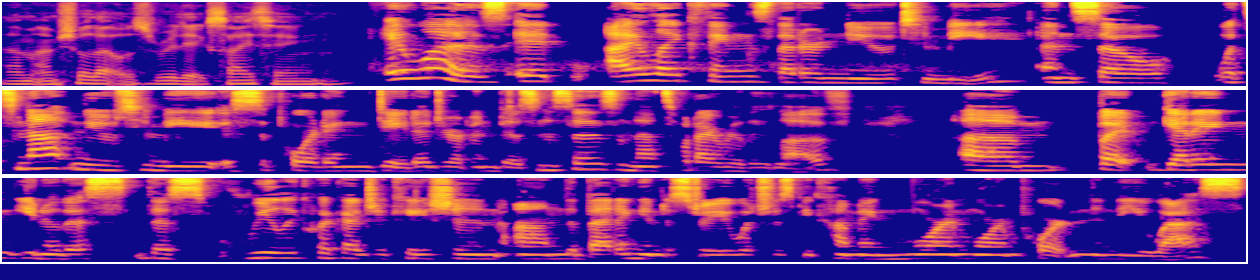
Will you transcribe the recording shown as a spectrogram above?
um, I'm sure that was really exciting. It was. It. I like things that are new to me, and so what's not new to me is supporting data driven businesses, and that's what I really love. Um, but getting you know this this really quick education on the betting industry, which is becoming more and more important in the U.S.,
